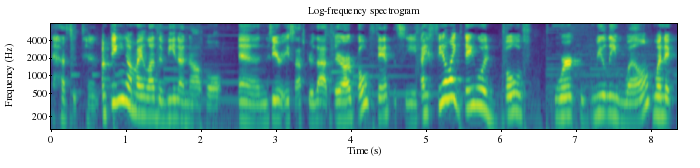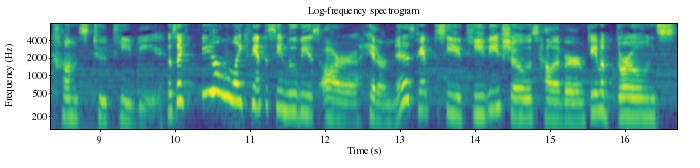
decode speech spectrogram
hesitant. I'm thinking of my La Divina novel and series after that. They are both fantasy. I feel like they would both work really well when it comes to TV. Because I feel like fantasy movies are hit or miss. Fantasy TV shows, however, Game of Thrones,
